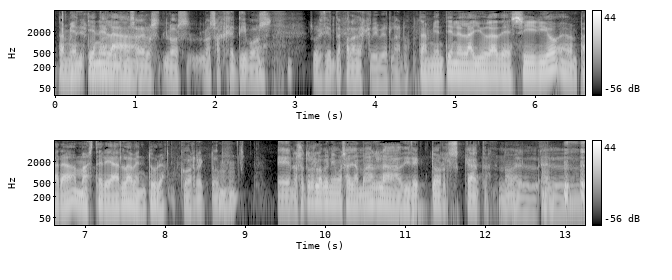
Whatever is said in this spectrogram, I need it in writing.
También tiene no la salen los, los, los adjetivos suficientes para describirla, ¿no? también tiene la ayuda de Sirio eh, para masterear la aventura. Correcto. Eh, nosotros lo veníamos a llamar la Director's Cut, ¿no? El- el-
